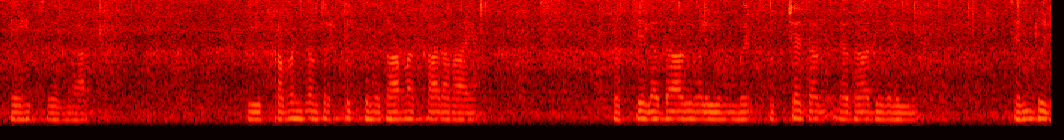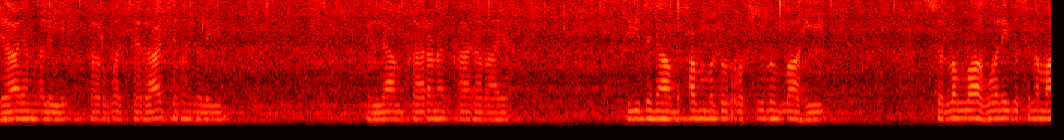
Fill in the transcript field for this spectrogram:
സ്നേഹിച്ചു കഴിഞ്ഞാൽ ഈ പ്രപഞ്ചം സൃഷ്ടിപ്പിന് കാരണക്കാരായ സസ്യലതാദികളെയും വൃക്ഷലതാദികളെയും ജന്തുജാലങ്ങളെയും സർവചരാചരങ്ങളെയും എല്ലാം കാരണക്കാരായ സീദന മുഹമ്മദുർ റസൂലുള്ളാഹി സല്ലല്ലാഹു അലൈഹി വസല്ലമ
